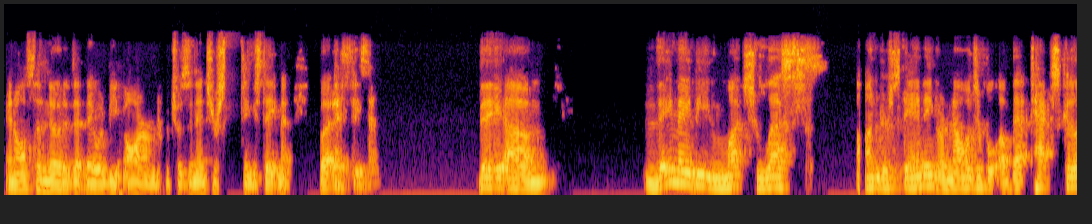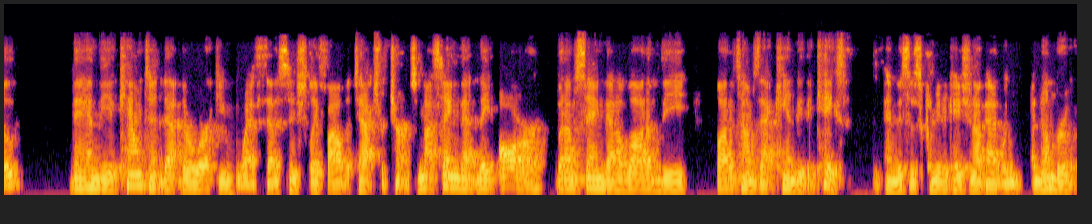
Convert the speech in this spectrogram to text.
and also noted that they would be armed, which was an interesting statement. But they um, they may be much less understanding or knowledgeable of that tax code than the accountant that they're working with that essentially filed the tax returns. I'm not saying that they are, but I'm saying that a lot of the a lot of times that can be the case. And this is communication I've had with a number of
